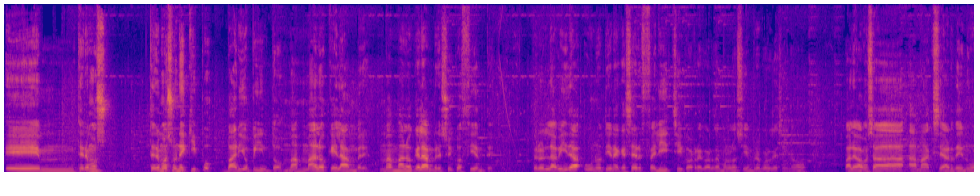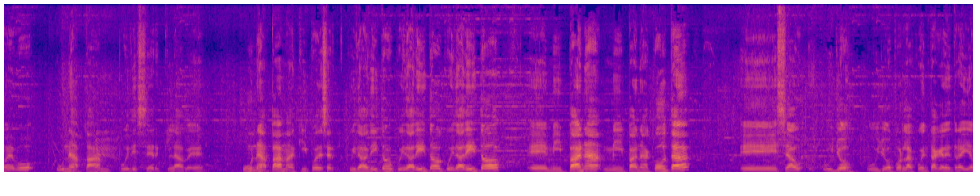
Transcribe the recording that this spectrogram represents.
Em, tenemos, tenemos un equipo variopinto, más malo que el hambre. Más malo que el hambre, soy consciente. Pero en la vida uno tiene que ser feliz, chicos, recordémoslo siempre porque si no... Vale, vamos a, maxear de nuevo. Una PAM puede ser clave, ¿eh? Una PAM aquí puede ser... Cuidadito, cuidadito, cuidadito. Eh, mi pana, mi panacota... Eh, se huyó, huyó por la cuenta que le traía.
